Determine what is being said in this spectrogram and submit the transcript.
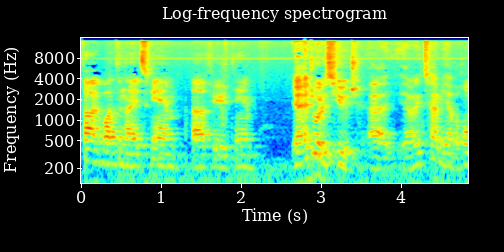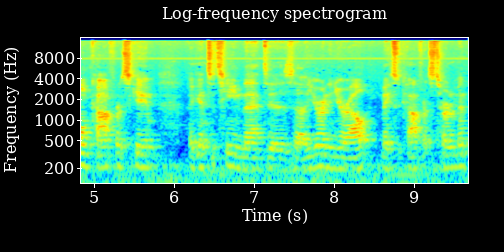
Talk about tonight's game uh, for your team. Yeah, Edgewood is huge. Uh, you know, anytime you have a home conference game against a team that is uh, year in and year out makes a conference tournament,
